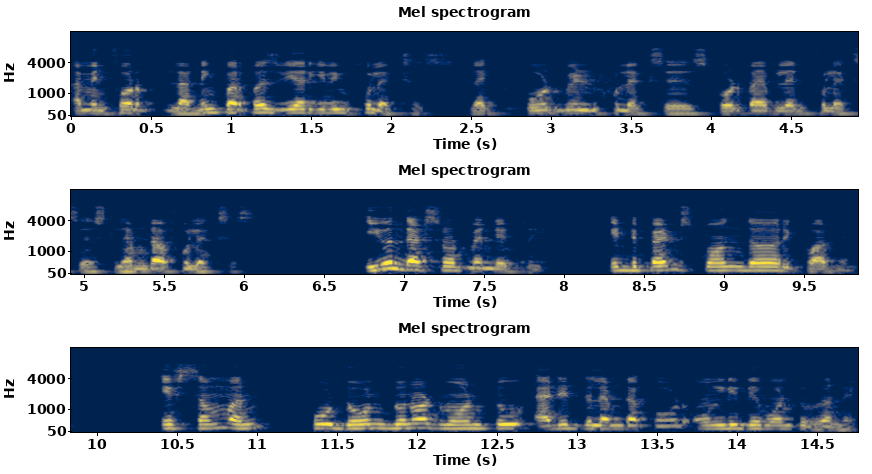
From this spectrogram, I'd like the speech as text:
i mean for learning purpose we are giving full access like code build full access code pipeline full access lambda full access. Even that's not mandatory. It depends upon the requirement. If someone who don't do not want to edit the lambda code only they want to run it.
